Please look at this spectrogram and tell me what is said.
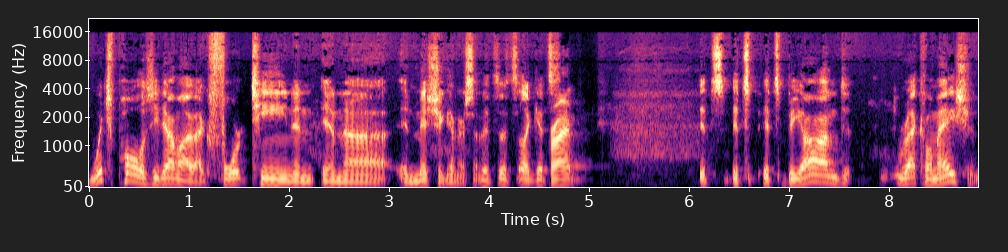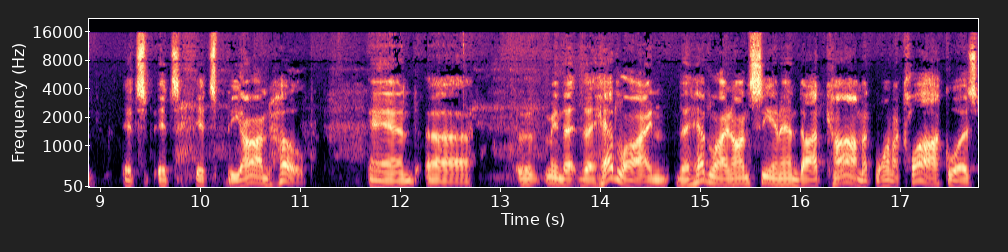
which poll is he down by like fourteen in in uh, in Michigan or something? It's, it's like it's right. It's it's it's beyond reclamation. It's it's it's beyond hope, and uh, I mean the, the headline the headline on CNN.com at one o'clock was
